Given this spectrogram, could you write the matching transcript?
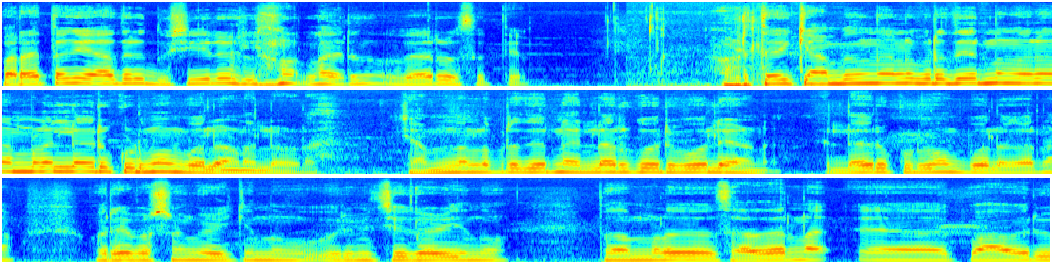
പറയത്തക്ക യാതൊരു ദുശീലവും ഇല്ല എന്നുള്ളതായിരുന്നു വേറൊരു സത്യം. അവിടുത്തെ ക്യാമ്പിൽ നിന്നുള്ള പ്രതികരണം എന്ന് പറഞ്ഞാൽ നമ്മളെല്ലാവരും കുടുംബം പോലെയാണല്ലോ അവിടെ. ക്യാമ്പിൽ നിന്നുള്ള പ്രതികരണം എല്ലാവർക്കും ഒരുപോലെയാണ്. എല്ലാവരും കുടുംബം പോലെ കാരണം ഒരേ ഭക്ഷണം കഴിക്കുന്നു ഒരുമിച്ച് കഴിയുന്നു ഇപ്പോൾ നമ്മൾ സാധാരണ ഇപ്പോൾ ആ ഒരു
